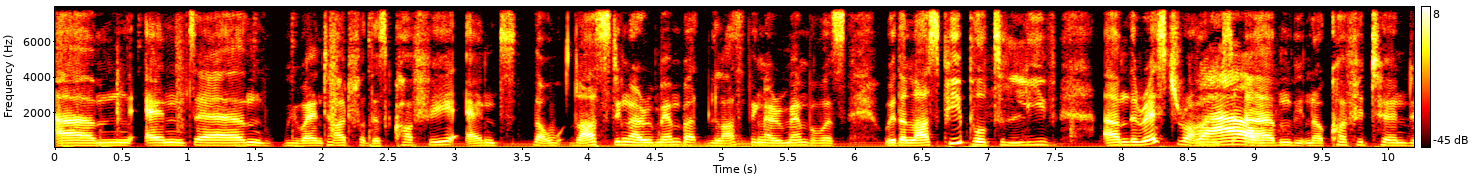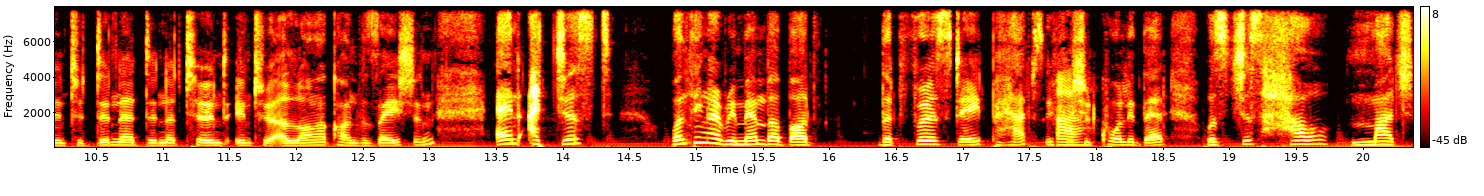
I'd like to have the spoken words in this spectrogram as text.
um, and um, we went out for this coffee. And the last thing I remember, the last thing I remember was we're the last people to leave um, the restaurant. Wow. Um, you know, coffee turned into dinner, dinner turned into a longer conversation, and I just one thing I remember about that first date, perhaps if Ah. we should call it that, was just how much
